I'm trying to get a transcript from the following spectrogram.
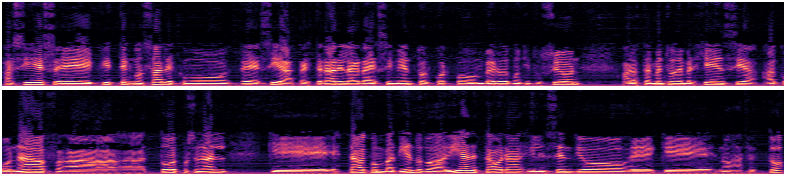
Así es, eh, Cristian González, como te decía, reiterar el agradecimiento al Cuerpo Bombero de Constitución, a los estamentos de emergencia, a CONAF, a, todo el personal que está combatiendo todavía en esta hora el incendio eh, que nos afectó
